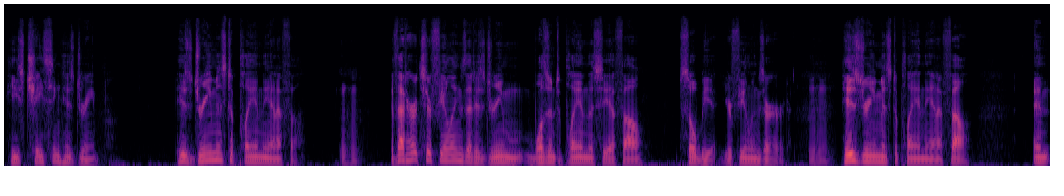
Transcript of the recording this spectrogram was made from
He's chasing his dream. His dream is to play in the NFL. Mm-hmm. If that hurts your feelings that his dream wasn't to play in the CFL, so be it. Your feelings are hurt. Mm-hmm. His dream is to play in the NFL. And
